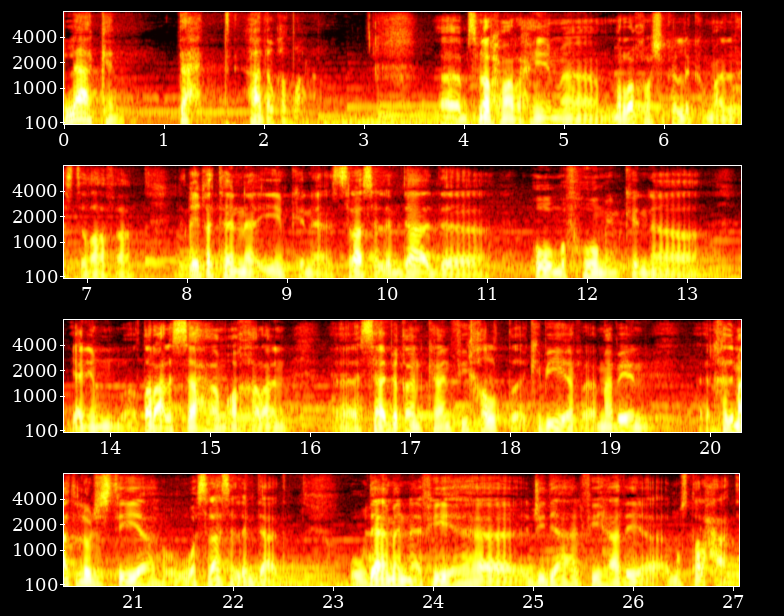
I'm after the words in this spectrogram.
لكن تحت هذا القطاع. آه، بسم الله الرحمن الرحيم. آه، مرة أخرى شكرا لكم على الاستضافة. حقيقة يمكن سلاسل الإمداد آه، هو مفهوم يمكن يعني طرأ على الساحة مؤخرا سابقا كان في خلط كبير ما بين الخدمات اللوجستية وسلاسل الإمداد ودائما فيه جدال في هذه المصطلحات.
